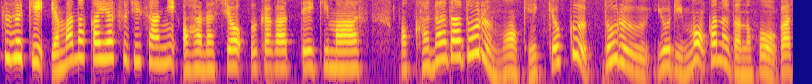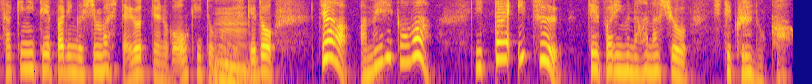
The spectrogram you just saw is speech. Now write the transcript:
続き山中康さんにお話を伺っていきます。まあ、カナダドルも結局、ドルよりもカナダの方が先にテーパリングしましたよっていうのが大きいと思うんですけど、じゃあ、アメリカは一体いつテーパリングの話をしてくるのか。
